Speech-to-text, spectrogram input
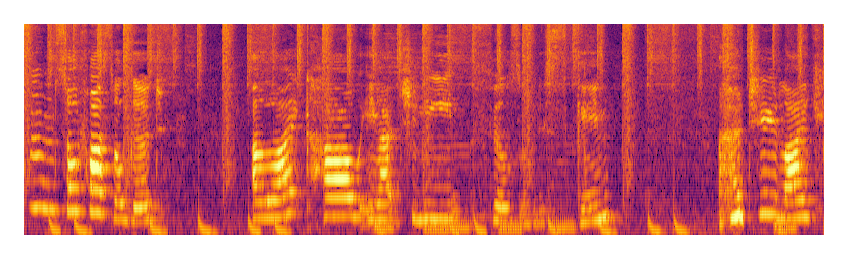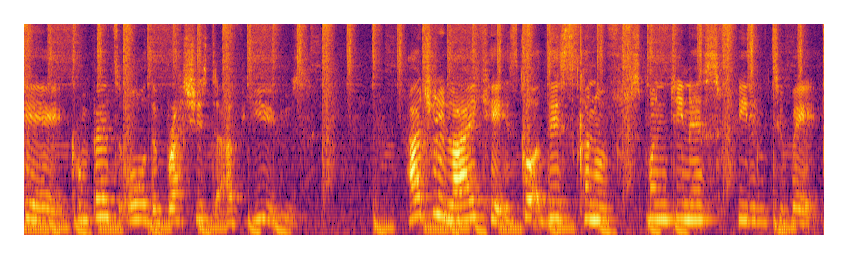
Mm, so far so good. I like how it actually feels on the skin how do you like it compared to all the brushes that I've used? I actually like it. It's got this kind of sponginess feeling to it.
